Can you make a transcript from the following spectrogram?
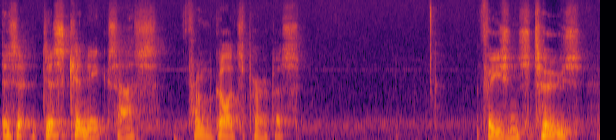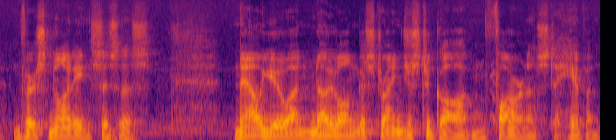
is it disconnects us from God's purpose. Ephesians 2 verse 19 says this Now you are no longer strangers to God and foreigners to heaven,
